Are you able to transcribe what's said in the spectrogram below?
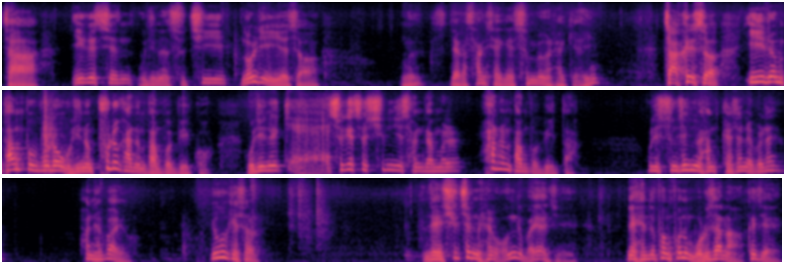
자 이것은 우리는 수치 논리에 의해서 어? 내가 상세하게 설명을 할게. 자 그래서 이런 방법으로 우리는 풀어가는 방법이 있고 우리는 계속해서 심리 상담을 하는 방법이 있다. 우리 선생님 한번 계산해 볼래요? 한번 해봐요. 이거 계산. 내 실천을 해 옮겨봐야지. 내 핸드폰 번호 모르잖아. 그제?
